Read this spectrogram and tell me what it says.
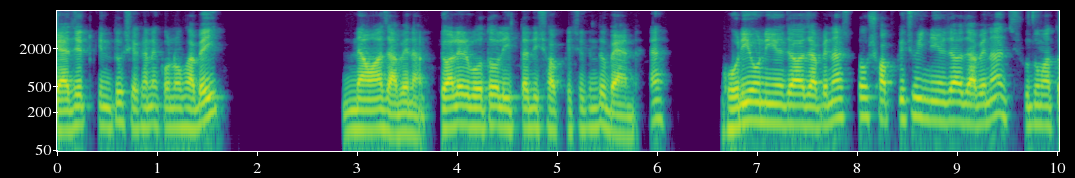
গ্যাজেট কিন্তু সেখানে কোনোভাবেই নেওয়া যাবে না। জলের বোতল ইত্যাদি সবকিছু কিন্তু ব্যান্ড হ্যাঁ? ঘড়িও নিয়ে যাওয়া যাবে না। তো সবকিছুই নিয়ে যাওয়া যাবে না। শুধুমাত্র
